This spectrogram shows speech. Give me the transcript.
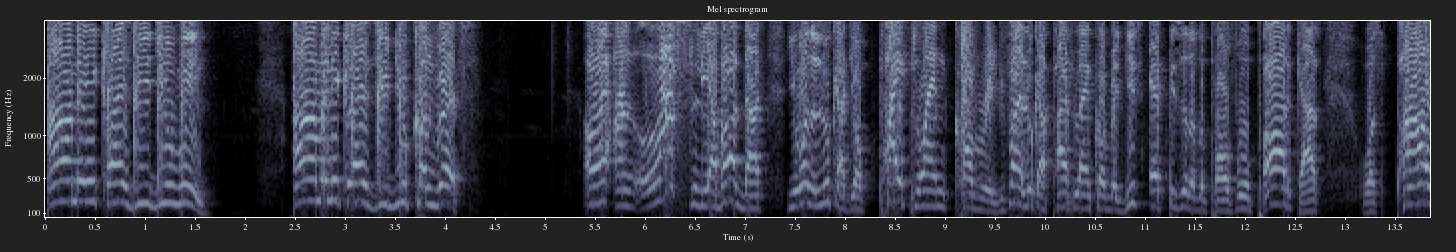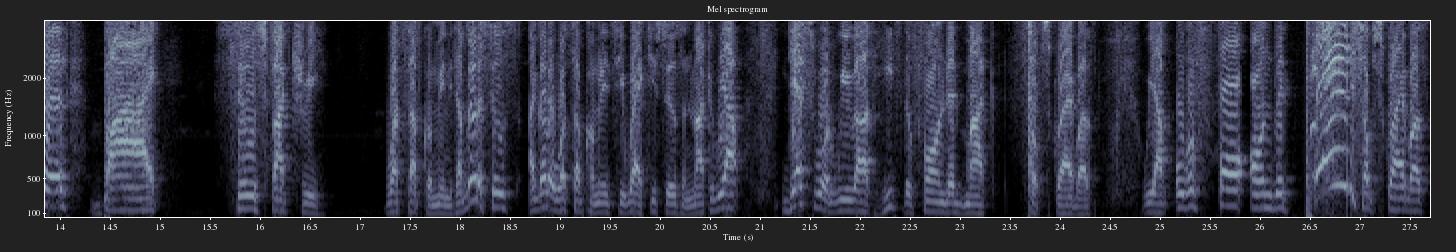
How many clients do you win? How many clients do you convert? All right, and lastly, about that, you want to look at your pipeline coverage. Before I look at pipeline coverage, this episode of the Paul Foh Podcast was powered by Sales Factory WhatsApp community. I've got a sales, I got a WhatsApp community where I teach sales and market. We have, guess what? We have hit the 400 mark subscribers. We have over 400 subscribers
